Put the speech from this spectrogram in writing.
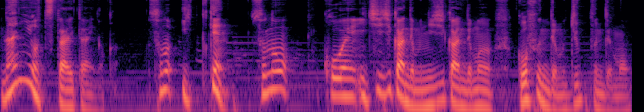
何を伝えたいのかその一点その講演1時間でも2時間でも5分でも10分でも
